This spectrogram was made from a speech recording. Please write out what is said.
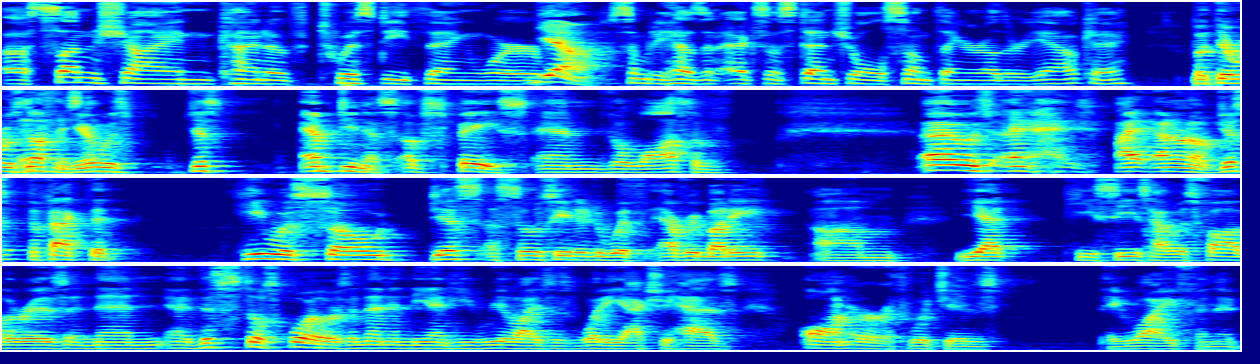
a sunshine kind of twisty thing where Yeah. somebody has an existential something or other. Yeah, okay. but there was nothing. It was just emptiness of space and the loss of. Uh, it was. I I don't know. Just the fact that he was so disassociated with everybody, um, yet he sees how his father is, and then uh, this is still spoilers. And then in the end, he realizes what he actually has on Earth, which is a wife and a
